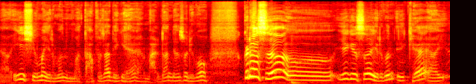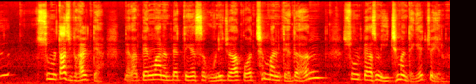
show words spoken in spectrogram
어, 이게 쉬우면 여러분 뭐 다 부자 되게 말도 안 되는 소리고 그래서 어, 여기서 여러분 이렇게 어, 25배 갈때 내가 100만 원 배팅해서 운이 좋았고 1000만 원 되든 20배 갔으면 2천만 원 되겠죠, 여러분.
